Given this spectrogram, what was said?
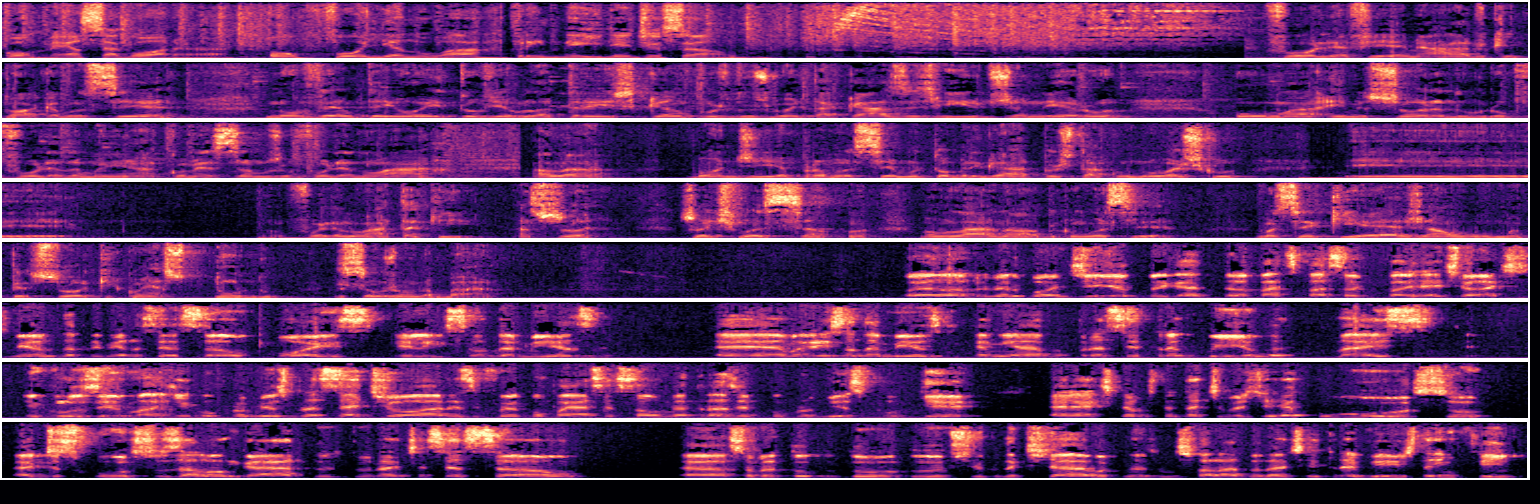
Começa agora o Folha no Ar, primeira edição. Folha FM, a rádio que toca você, 98,3 Campos dos Goitacazes, Rio de Janeiro, uma emissora do grupo Folha da Manhã. Começamos o Folha no Ar. Alain, bom dia para você, muito obrigado por estar conosco e Folha no Ar está aqui, à sua, sua disposição. Vamos lá, Arnaldo, com você. Você que é já uma pessoa que conhece tudo de São João da Barra. Oi, Alain. Primeiro, bom dia. Obrigado pela participação aqui com a gente. Antes mesmo da primeira sessão pós-eleição da mesa, é uma eleição da mesa que caminhava para ser tranquila, mas inclusive marquei compromisso para sete horas e fui acompanhar a sessão, me atrasei para compromisso porque é, tivemos tentativas de recurso, é, discursos alongados durante a sessão, uh, sobretudo do, do Chico da Quixaba, que nós vamos falar durante a entrevista, enfim.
